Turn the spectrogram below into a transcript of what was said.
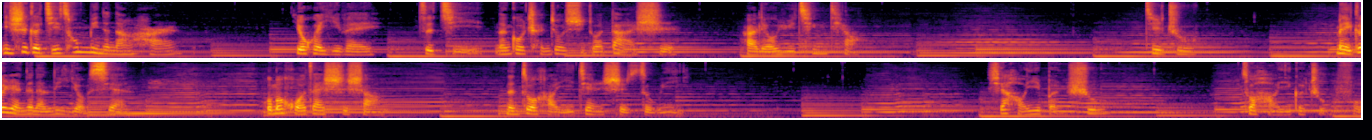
你是个极聪明的男孩，又会以为自己能够成就许多大事，而流于轻佻。记住，每个人的能力有限，我们活在世上，能做好一件事足矣。写好一本书，做好一个主妇，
